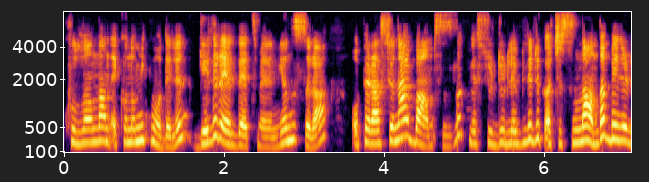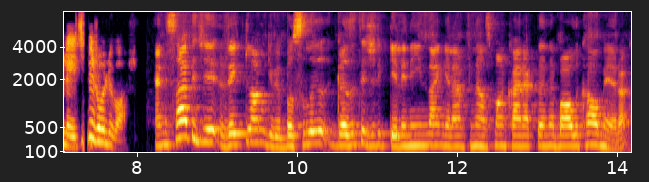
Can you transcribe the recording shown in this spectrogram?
kullanılan ekonomik modelin gelir elde etmenin yanı sıra operasyonel bağımsızlık ve sürdürülebilirlik açısından da belirleyici bir rolü var. Yani sadece reklam gibi basılı gazetecilik geleneğinden gelen finansman kaynaklarına bağlı kalmayarak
